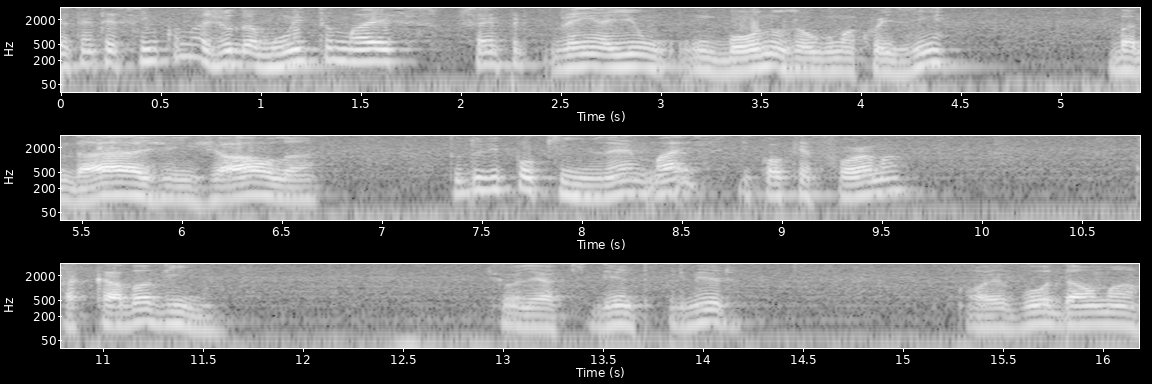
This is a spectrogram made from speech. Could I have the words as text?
75 não ajuda muito, mas sempre vem aí um, um bônus, alguma coisinha. Bandagem, jaula, tudo de pouquinho, né? Mas, de qualquer forma, acaba vindo. Deixa eu olhar aqui dentro primeiro. Ó, eu vou dar uma...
